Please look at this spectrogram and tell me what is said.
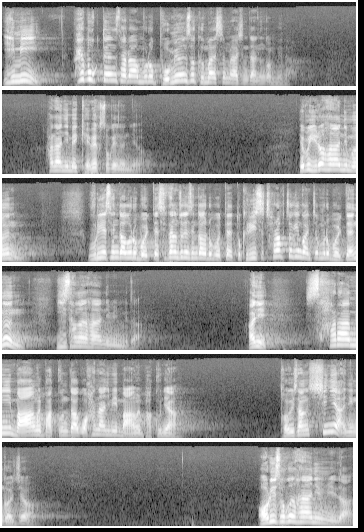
이미 회복된 사람으로 보면서 그 말씀을 하신다는 겁니다. 하나님의 계획 속에는요. 여러분, 이런 하나님은 우리의 생각으로 볼 때, 세상적인 생각으로 볼 때, 또 그리스 철학적인 관점으로 볼 때는 이상한 하나님입니다. 아니, 사람이 마음을 바꾼다고 하나님이 마음을 바꾸냐? 더 이상 신이 아닌 거죠. 어리석은 하나님입니다.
